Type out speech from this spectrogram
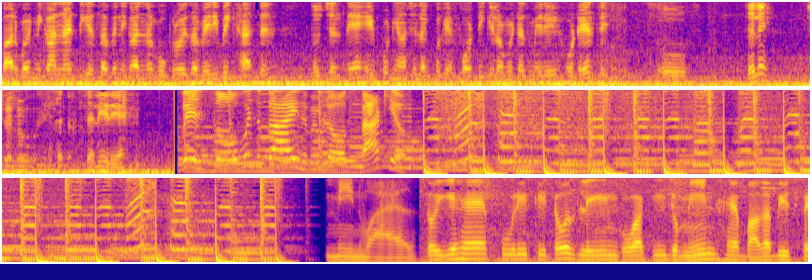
बार बार निकालना डी एस पे निकालना GoPro is a very big hassle तो चलते हैं एयरपोर्ट यहाँ से लगभग है फोर्टी किलोमीटर्स मेरे होटल से. सो चलें। चलो चल ही रहे हैं Well, so what's up guys? I'm vlogs back here. Meanwhile. तो ये है पूरी टीटोज लेन गोवा की जो मेन है बागा बीच पे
